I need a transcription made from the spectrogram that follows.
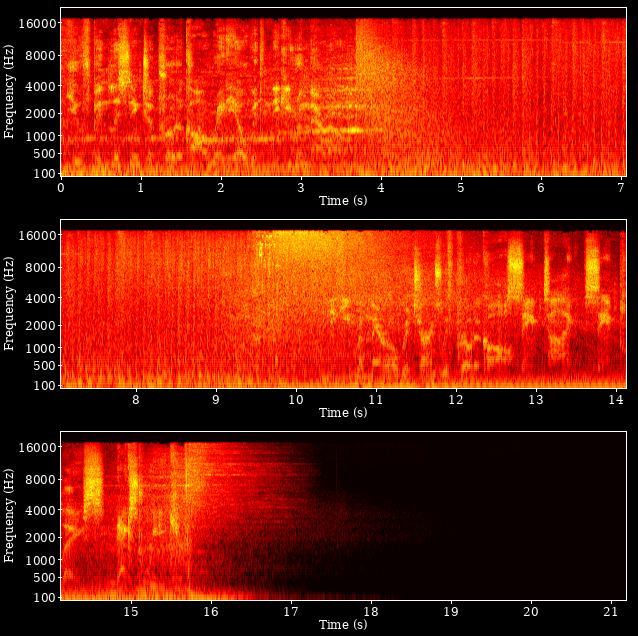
You've been listening to Protocol Radio with Nicky Romero. Romero returns with Protocol. Same time, same place, next week.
